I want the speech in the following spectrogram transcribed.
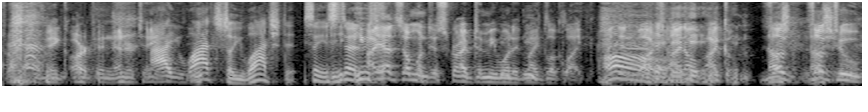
trying to make art and entertain. Ah, you watched, so you watched it. So you stood. I had someone describe to me what it might look like. I didn't watch. I don't. I could. No Zug, no Zug sh- to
